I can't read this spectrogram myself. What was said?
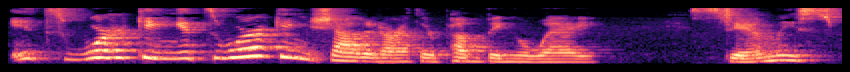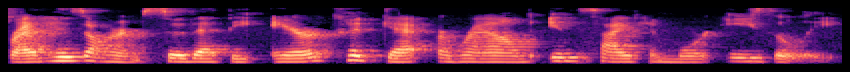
It's working, it's working, shouted Arthur, pumping away. Stanley spread his arms so that the air could get around inside him more easily.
